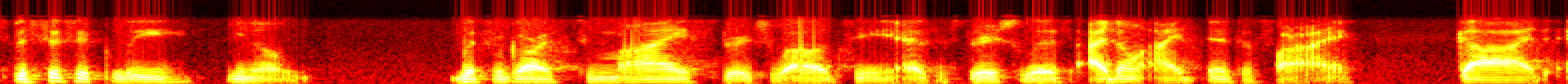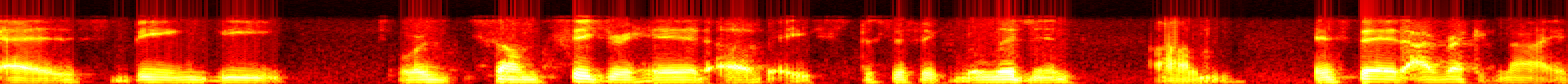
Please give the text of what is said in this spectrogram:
specifically, you know, with regards to my spirituality as a spiritualist, I don't identify God as being the or some figurehead of a specific religion. Um, instead, I recognize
